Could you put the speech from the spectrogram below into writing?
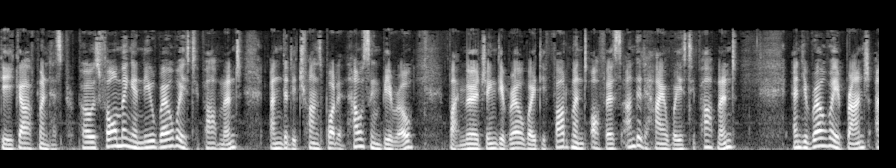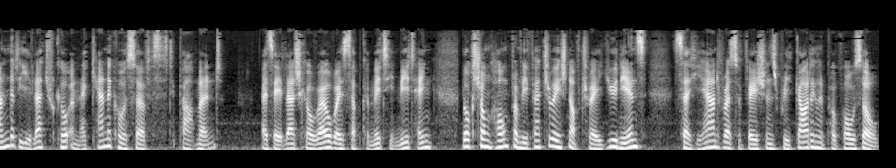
The government has proposed forming a new railways department under the Transport and Housing Bureau by merging the Railway Development Office under the Highways Department and the railway branch under the LegCo and Mechanical Services Department. At a Electrical Railway Subcommittee meeting, Luk Chung Hung from the Federation of Trade Unions said he had reservations regarding the proposal,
